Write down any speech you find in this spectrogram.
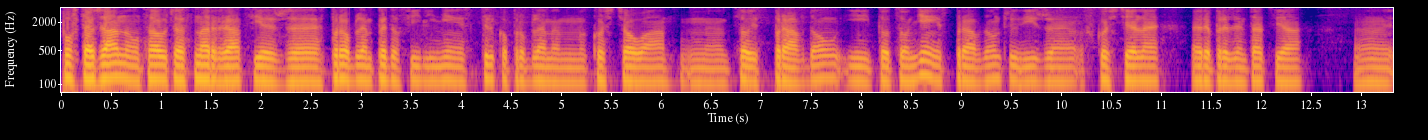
powtarzaną cały czas narrację, że problem pedofilii nie jest tylko problemem Kościoła, mm, co jest prawdą i to, co nie jest prawdą, czyli że w Kościele reprezentacja e,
